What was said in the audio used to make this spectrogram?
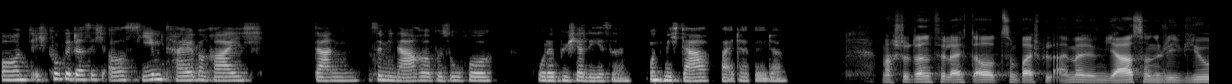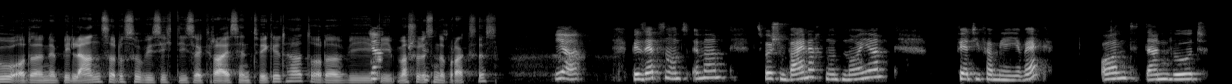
Und ich gucke, dass ich aus jedem Teilbereich dann Seminare besuche oder Bücher lese und mich da weiterbilde. Machst du dann vielleicht auch zum Beispiel einmal im Jahr so ein Review oder eine Bilanz oder so, wie sich dieser Kreis entwickelt hat? Oder wie, ja. wie machst du das in der Praxis? Ja, wir setzen uns immer zwischen Weihnachten und Neujahr, fährt die Familie weg und dann wird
